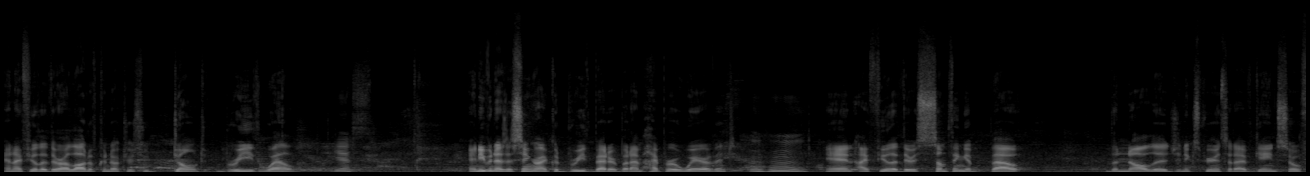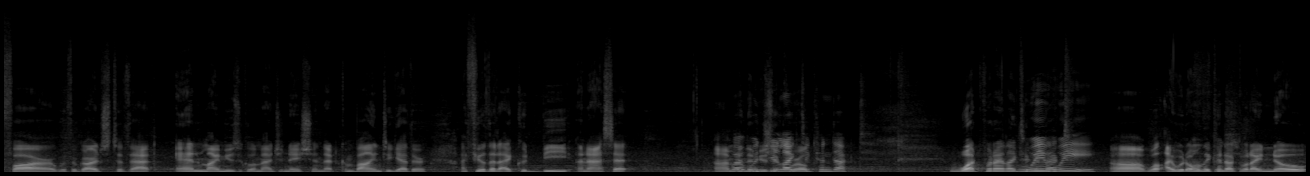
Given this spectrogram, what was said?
And I feel that there are a lot of conductors who don't breathe well. Yes. And even as a singer, I could breathe better, but I'm hyper aware of it. Mm-hmm. And I feel that there's something about the knowledge and experience that I've gained so far with regards to that and my musical imagination that combined together, I feel that I could be an asset um, what in the would you like world. to conduct? what would I like to Oui, conduct? oui. Uh, well, I would only conduct what I know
